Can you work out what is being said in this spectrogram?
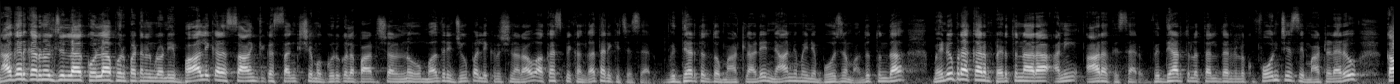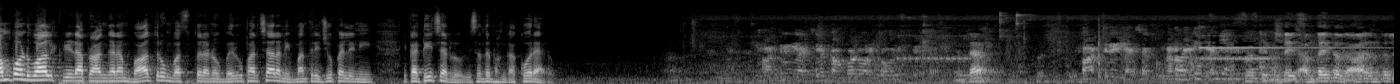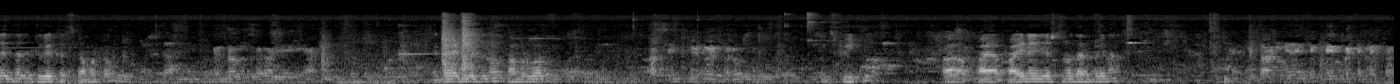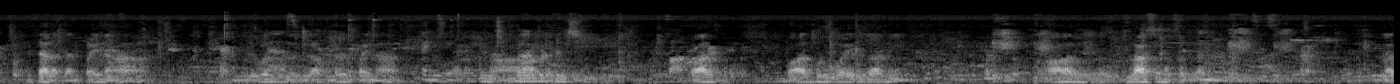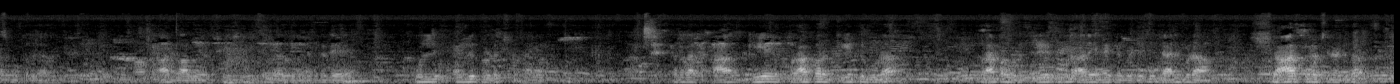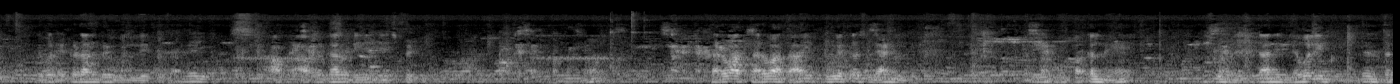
నాగర్ కర్నూలు జిల్లా కొల్లాపూర్ పట్టణంలోని బాలికల సాంఘిక సంక్షేమ గురుకుల పాఠశాలను మంత్రి జూపల్లి కృష్ణారావు ఆకస్మికంగా తనిఖీ చేశారు. విద్యార్థులతో మాట్లాడి నాణ్యమైన భోజనం అందుతుందా? మెనూ ప్రకారం పెడుతున్నారా అని ఆరా తీశారు. విద్యార్థుల తల్లిదండ్రులకు ఫోన్ చేసి మాట్లాడారు. కాంపౌండ్ వాల్ క్రీడా ప్రాంగణం బాత్రూమ్ వసతులను మెరుగుపరచాలని మంత్రి జూపల్లిని ఇక టీచర్లు ఈ సందర్భంగా కోరారు. అంత అవుతుందా? ఎంత లెంత్ అది? Two acres tomato? ఎంత హైట్ పెడుతున్నావు కంఫర్ట్ బాల్? సిక్స్ ఫీట్ పైన ఏం చేస్తున్నావు దానిపైన పెట్టాలా? దానిపైన ఎవరు కాకుండా పైన? బార్బుడ్ బార్బుడ్ వైర్ కానీ ఆరు గ్లాస్ ముక్కలు కానీ గ్లాస్ ముక్కలు కానీ ఆరు బాగా చూసి ఎందుకంటే ఫుల్లీ ఫుల్లీ ప్రొడక్షన్ తర్వాత ఆ గేట్ ప్రాపర్ గేట్ కూడా ప్రాపర్ గేట్ కూడా అదే హైట్ పెట్టేసి దానికి కూడా షార్ప్ వచ్చినట్టుగా ఎవరు ఎక్కడానికి కూడా వీలు లేకుండా ఆ- ఆ ప్రకారం డిజైన్ చేసి పెట్టి తర్వాత తర్వాత ఈ టూ ఎకర్స్ ల్యాండ్ ఉంది అది పక్కనే దాని లెవెలింగ్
